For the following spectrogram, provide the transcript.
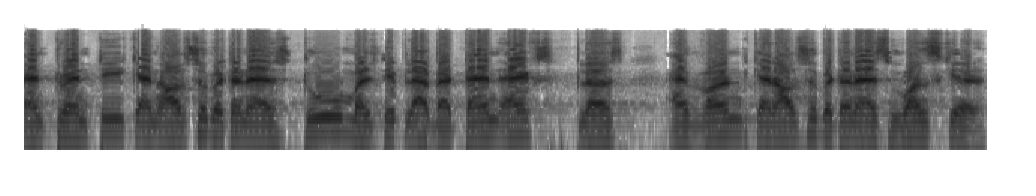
and 20 can also be written as 2 multiplied by 10x plus and 1 can also be written as 1 square.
